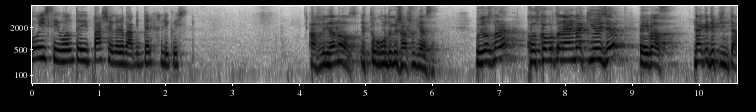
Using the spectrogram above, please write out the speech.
কইছি বলতে ওই পাশে করে বাবিদার খালি কইছি। আসলে কি জানোস? এর তো ঘুমতে কি শাশুড়ি আছে। না? খোঁজ খবর তো নেয় না কি হয়েছে এই বাস নেগেটিভ চিন্তা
